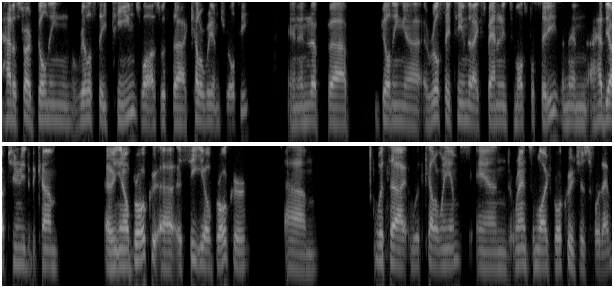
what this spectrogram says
how to start building real estate teams while I was with uh, Keller Williams Realty, and ended up uh, building a, a, real estate team that I expanded into multiple cities. And then I had the opportunity to become, a, you know, broker, uh, a CEO broker um, with uh, with Keller Williams, and ran some large brokerages for them.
